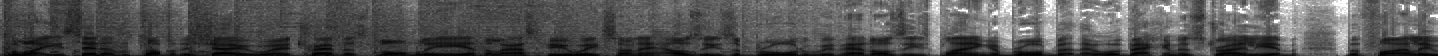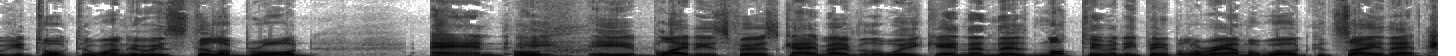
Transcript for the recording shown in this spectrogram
Well, like you said at the top of the show, uh, Travis, normally uh, the last few weeks on our Aussies abroad, we've had Aussies playing abroad, but they were back in Australia. But finally, we can talk to one who is still abroad. And he, he played his first game over the weekend, and there's not too many people around the world could say that.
